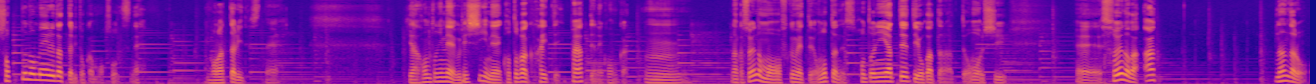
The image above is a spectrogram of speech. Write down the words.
ショップのメールだったりとかもそうですね。もらったりですね。いや本当にね嬉しいね。言葉が書いていっぱいあってね今回。うん。なんかそういうのも含めて思ったんです本当にやっててよかったなって思うし、えー、そういうのがあなんだろ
